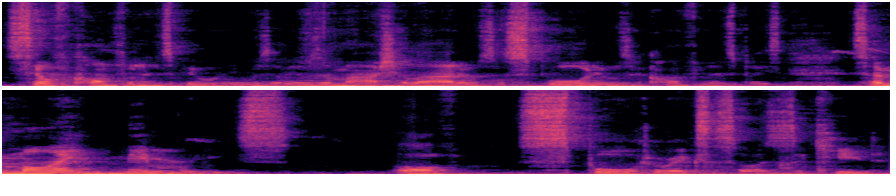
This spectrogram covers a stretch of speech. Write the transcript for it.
self confidence builder. It was, it was a martial art, it was a sport, it was a confidence piece. So my memories of sport or exercise as a kid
